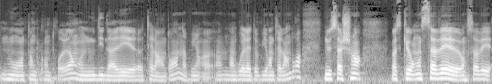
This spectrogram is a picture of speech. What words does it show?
Nous, en tant que contrôleur, on nous dit d'aller à tel endroit, on, envoie l'avion à tel endroit. Nous sachant, parce qu'on savait, on savait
